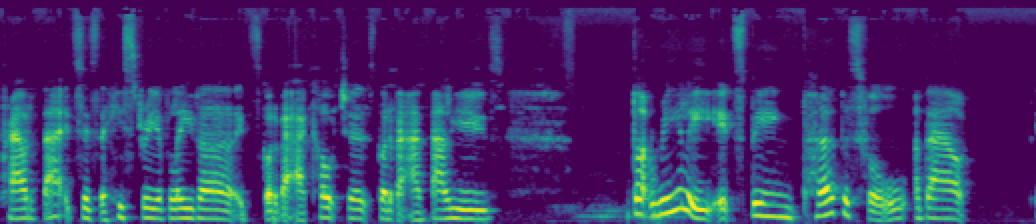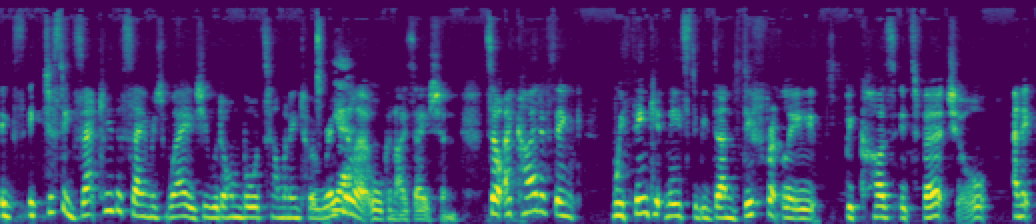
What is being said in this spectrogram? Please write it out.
proud of that. It says the history of Lever, it's got about our culture, it's got about our values. But really, it's being purposeful about it's, just exactly the same as way as you would onboard someone into a regular yeah. organization. So I kind of think we think it needs to be done differently because it's virtual, and it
